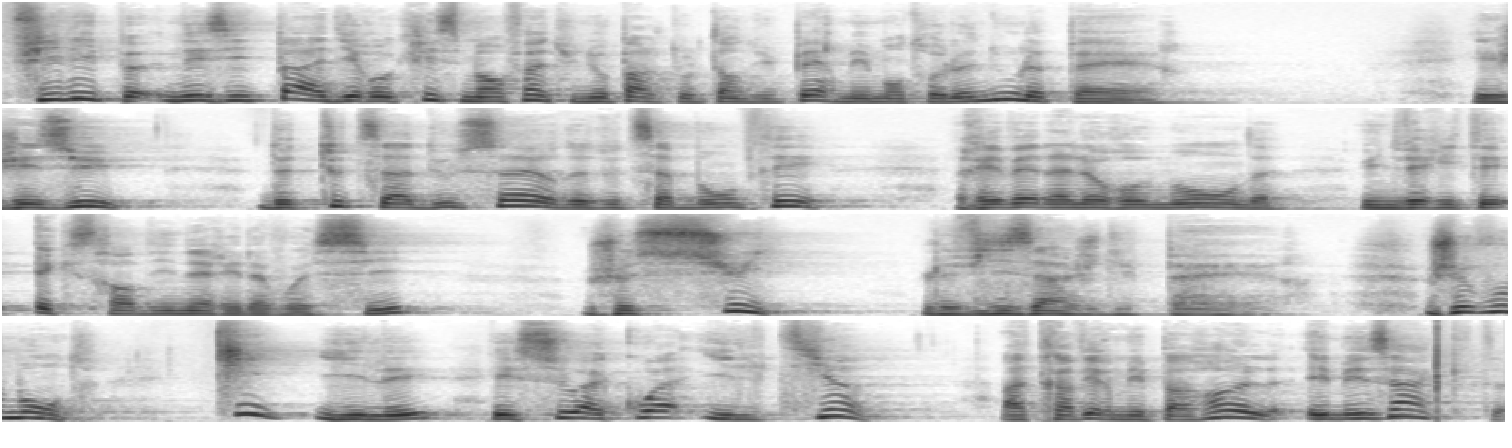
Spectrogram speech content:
Philippe n'hésite pas à dire au Christ, mais enfin tu nous parles tout le temps du Père, mais montre-le nous le Père. Et Jésus, de toute sa douceur, de toute sa bonté, révèle alors au monde une vérité extraordinaire et la voici, je suis le visage du Père. Je vous montre qui il est et ce à quoi il tient à travers mes paroles et mes actes.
